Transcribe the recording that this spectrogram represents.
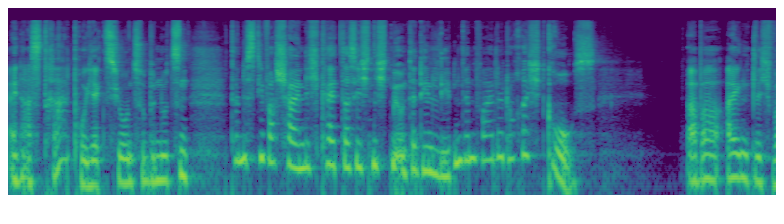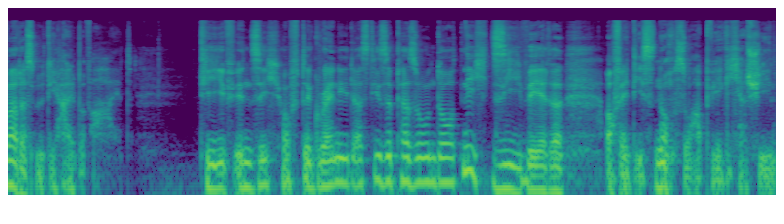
eine Astralprojektion zu benutzen, dann ist die Wahrscheinlichkeit, dass ich nicht mehr unter den Lebenden weile, doch recht groß. Aber eigentlich war das nur die halbe Wahrheit. Tief in sich hoffte Granny, dass diese Person dort nicht sie wäre, auch wenn dies noch so abwegig erschien.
